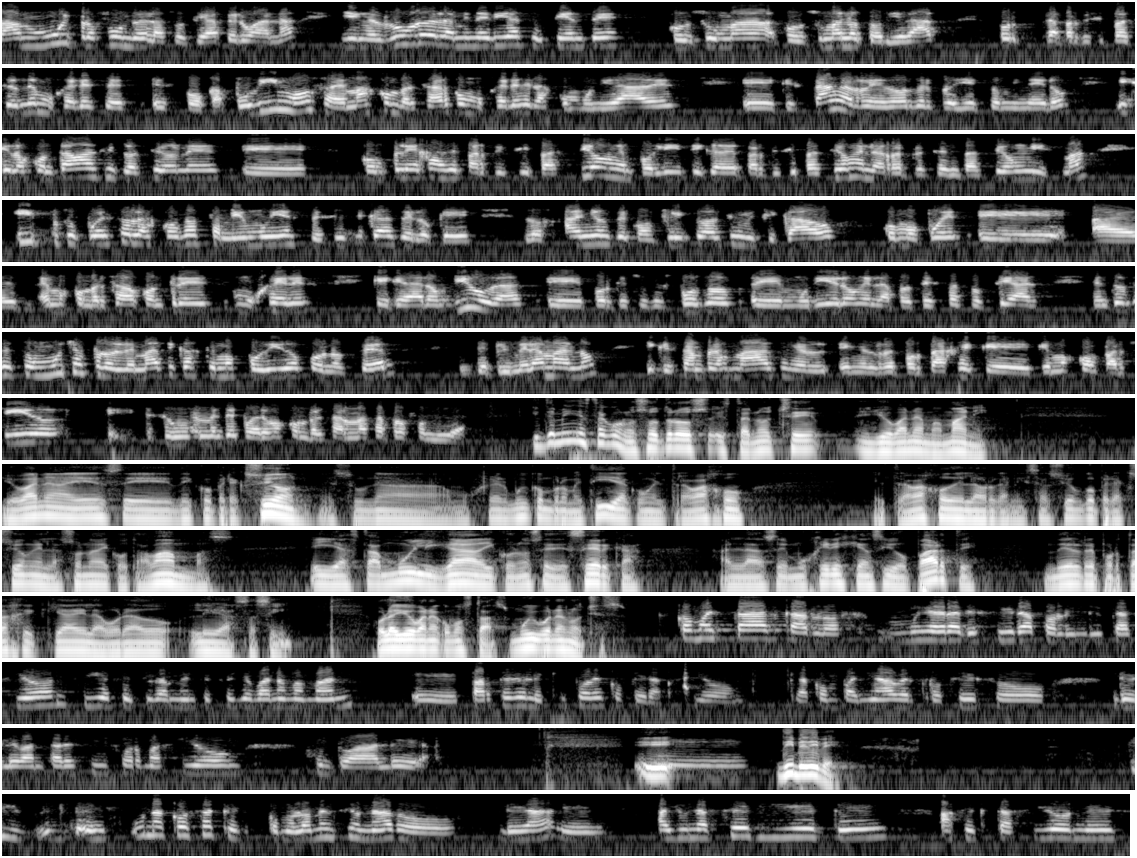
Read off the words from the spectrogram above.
va muy profundo en la sociedad peruana y en el rubro de la minería se siente con suma, con suma notoriedad porque la participación de mujeres es, es poca. Pudimos además conversar con mujeres de las comunidades eh, que están alrededor del proyecto minero y que nos contaban situaciones eh, complejas de participación en política, de participación en la representación misma y por supuesto las cosas también muy específicas de lo que los años de conflicto han significado, como pues eh, hemos conversado con tres mujeres que quedaron viudas eh, porque sus esposos eh, murieron en la protesta social. Entonces son muchas problemáticas que hemos podido conocer de primera mano y que están plasmadas en el, en el reportaje que, hemos compartido y que seguramente podremos conversar más a profundidad. Y también está con nosotros esta noche Giovanna Mamani. Giovanna es eh, de cooperación, es una mujer muy comprometida con el trabajo, el trabajo de la organización Cooperación en la zona de Cotabambas. Ella está muy ligada y conoce de cerca a las eh, mujeres que han sido parte del reportaje que ha elaborado Lea Sassin. Hola Giovanna, ¿cómo estás? Muy buenas noches. ¿Cómo estás, Carlos? Muy agradecida por la invitación. Sí, efectivamente, soy Giovanna Mamani. eh, parte del equipo de cooperación que acompañaba el proceso de levantar esta información junto a Lea. Eh, dime, dime. Sí, una cosa que, como lo ha mencionado Lea, eh, hay una serie de afectaciones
